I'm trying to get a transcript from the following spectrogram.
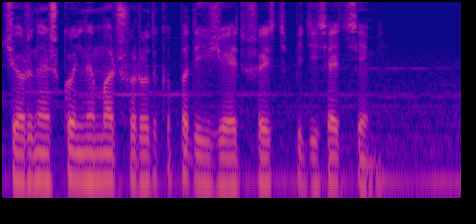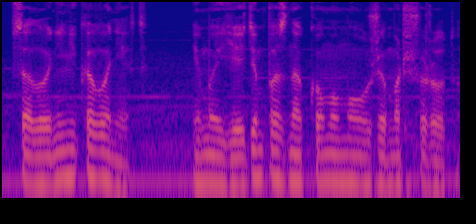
Черная школьная маршрутка подъезжает в 6.57. В салоне никого нет, и мы едем по знакомому уже маршруту.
